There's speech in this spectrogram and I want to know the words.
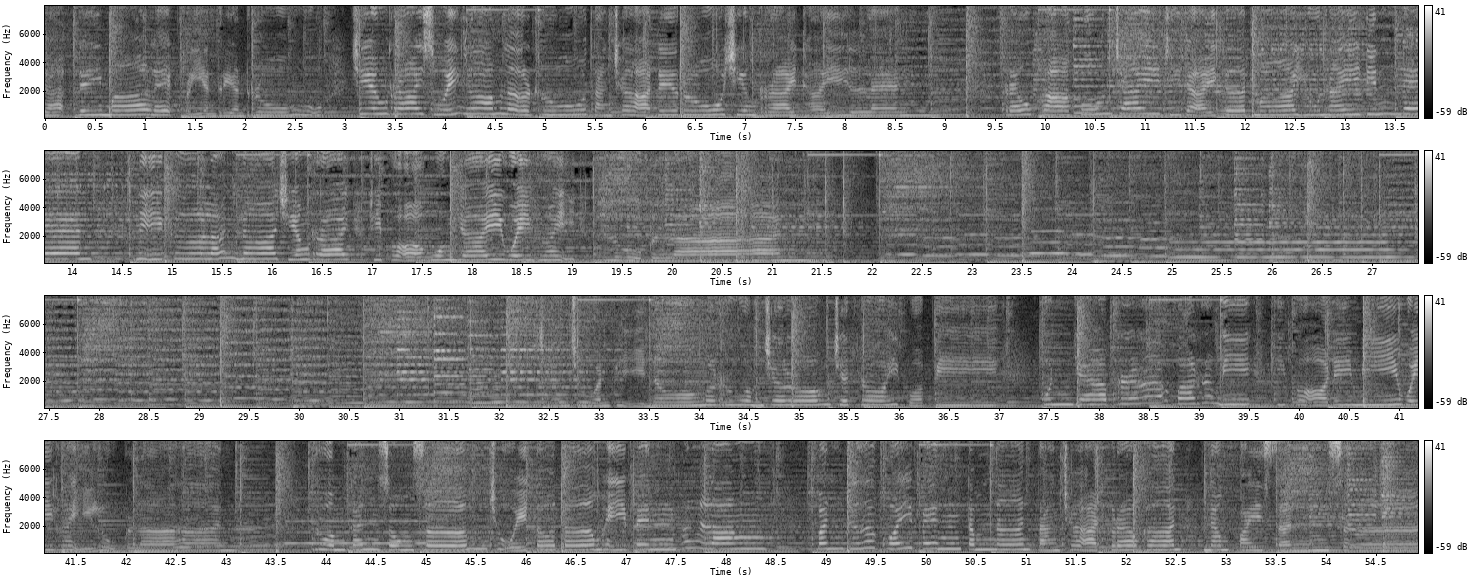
จะได้มาแลกเปลี่ยนเรียนรู้ เชียงรายสวยงามเลิศรู้ต่างชาติได้รู้เชียงรายไทยแลนด์เราภาคภูมิใจที่ได้เกิดมาอยู่ในดินแดน นี่คือล้านนาเชียงรายที่พ่อห่วงใยไว้ให้ลูกหลาน พี่น้องมาร่วมฉลองเจ็ดร้อยกว่าปีบุญญาพระบารมีที่พ่อได้มีไว้ให้ลูกหลานรวมกันส่งเสริมช่วยต่อเติมให้เป็นพลัง บันทึกไว้เป็นตำนานต่างชาติกล่าวขานนำไปสรรเสริญ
